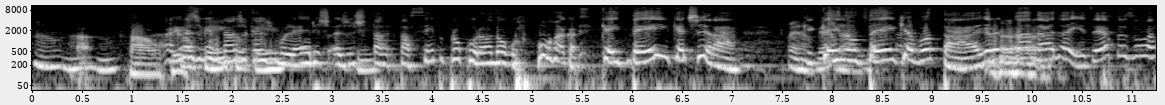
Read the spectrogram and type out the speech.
Não, não, Ah, não. Tá, A ok. grande verdade é que as ok. mulheres, a gente está tá sempre procurando alguma coisa. Quem tem, quer tirar. É, que verdade. quem não tem, quer botar. A grande verdade é isso. Aí a pessoa,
